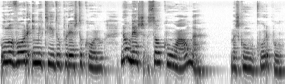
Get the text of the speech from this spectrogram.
o louvor emitido por este coro não mexe só com a alma, mas com o corpo.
